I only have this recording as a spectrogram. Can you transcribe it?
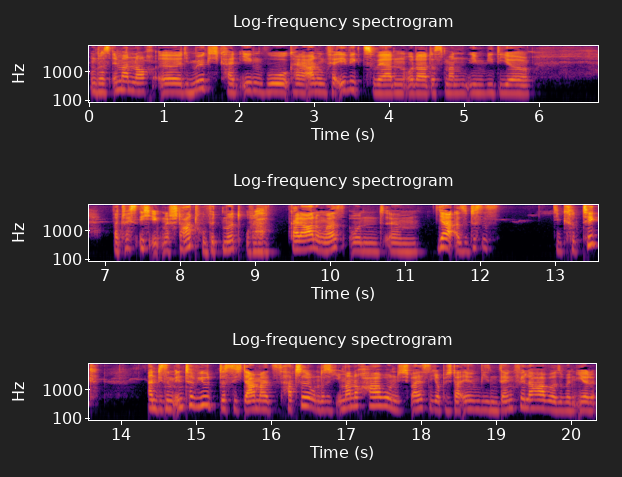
und du hast immer noch äh, die Möglichkeit, irgendwo, keine Ahnung, verewigt zu werden oder dass man irgendwie dir, was weiß ich, irgendeine Statue widmet oder keine Ahnung was. Und ähm, ja, also das ist die Kritik an diesem Interview, das ich damals hatte und das ich immer noch habe. Und ich weiß nicht, ob ich da irgendwie einen Denkfehler habe. Also wenn ihr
